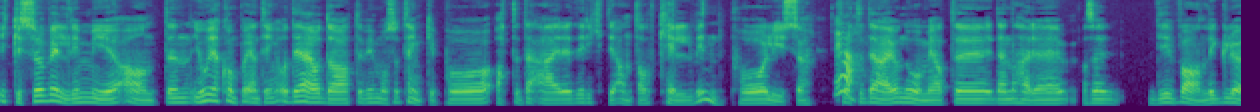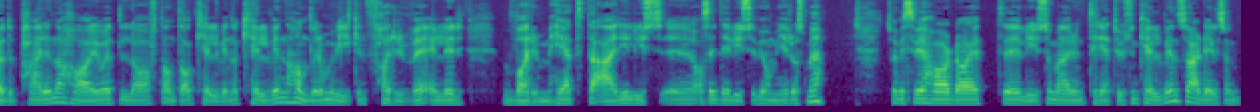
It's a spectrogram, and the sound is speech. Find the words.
Ikke så veldig mye annet enn Jo, jeg kom på én ting, og det er jo da at vi må også tenke på at det er et riktig antall kelvin på lyset. For Ja. det er jo noe med at eh, den herre Altså, de vanlige glødepærene har jo et lavt antall kelvin, og kelvin handler om hvilken farve eller varmhet det er i, lys, eh, altså i det lyset vi omgir oss med. Så hvis vi har da et eh, lys som er rundt 3000 kelvin, så er det liksom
